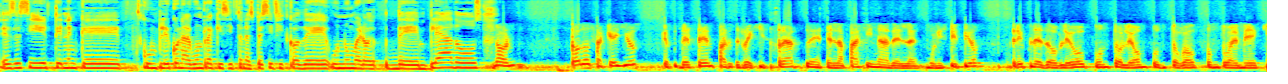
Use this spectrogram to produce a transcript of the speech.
Es decir, ¿tienen que cumplir con algún requisito en específico de un número de empleados? No, todos aquellos que deseen registrarse en la página del municipio www.leon.gov.mx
